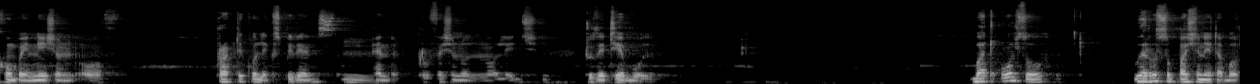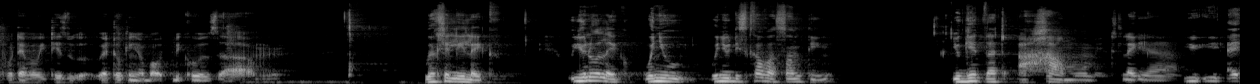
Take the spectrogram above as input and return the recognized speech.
combination of practical experience and professional knowledge to the table. But also we're also passionate about whatever it is we- we're talking about because um, we actually like you know like when you when you discover something you get that aha moment like Yeah. you, you I,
